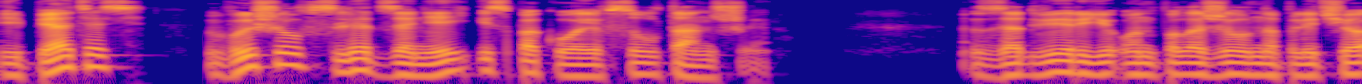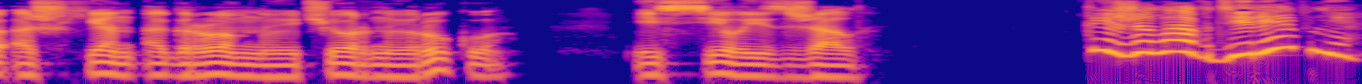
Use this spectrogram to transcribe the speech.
И, пятясь, вышел вслед за ней из покоев султанши. За дверью он положил на плечо Ашхен огромную черную руку и с силой сжал. «Ты жила в деревне?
